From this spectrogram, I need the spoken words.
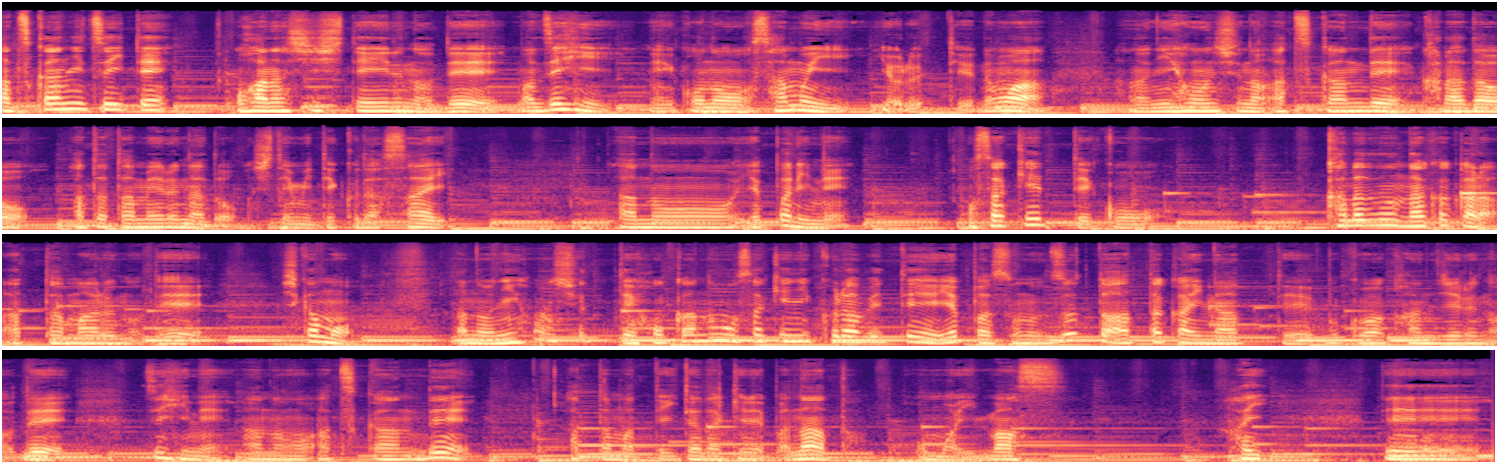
熱燗についてお話ししているので、まあ、ぜひ、ね、この寒い夜っていうのはあの日本酒の熱燗で体を温めるなどしてみてください。あのやっぱりねお酒ってこう体の中から温まるのでしかもあの日本酒って他のお酒に比べてやっぱそのずっとあったかいなって僕は感じるので是非ねあの熱燗で温まっていただければなと思います。はい。で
